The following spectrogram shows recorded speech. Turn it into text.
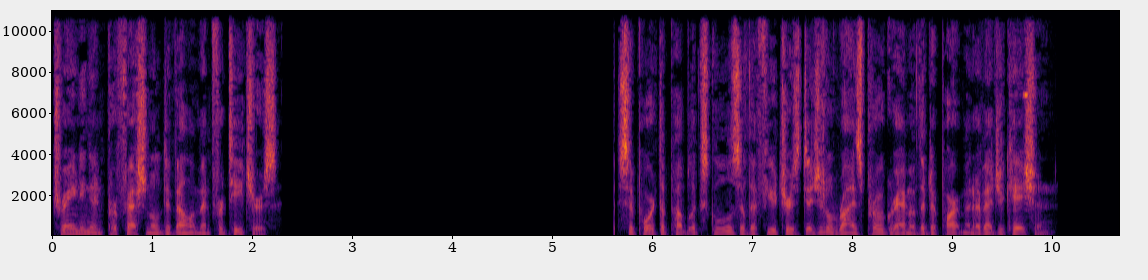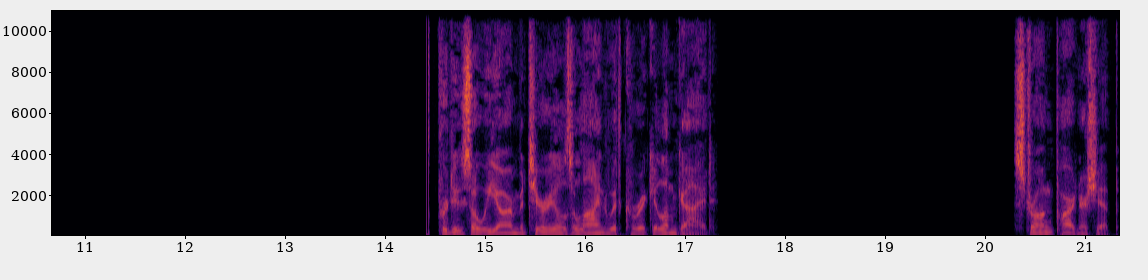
Training and professional development for teachers. Support the public schools of the Future's Digital Rise program of the Department of Education. Produce OER materials aligned with curriculum guide. Strong partnership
